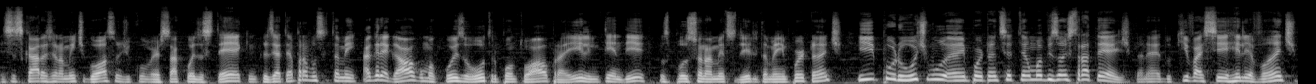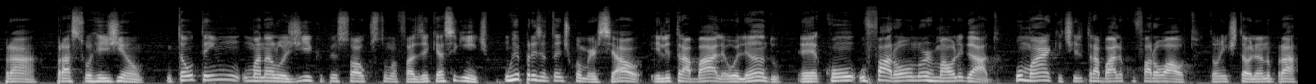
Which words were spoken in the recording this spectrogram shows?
esses caras geralmente gostam de conversar coisas técnicas e até para você também agregar alguma coisa ou outra pontual para ele, entender os posicionamentos dele também é importante. E por último, é importante você ter uma visão estratégica, né? Do que vai ser relevante para a sua região. Então tem um, uma analogia que o pessoal costuma fazer que é a seguinte: um representante comercial ele trabalha olhando é, com o farol normal ligado. O marketing ele trabalha com farol alto. Então a gente está olhando para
